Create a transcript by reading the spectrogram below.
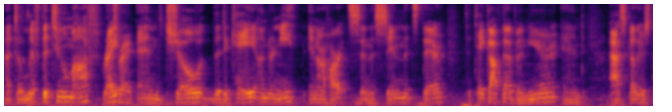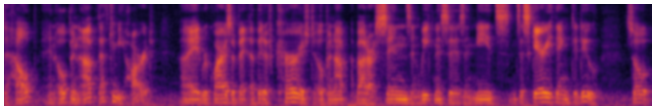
uh, to lift the tomb off, right? right? And show the decay underneath in our hearts and the sin that's there, to take off that veneer and ask others to help and open up, that can be hard. Uh, it requires a bit, a bit of courage to open up about our sins and weaknesses and needs. It's a scary thing to do. So,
